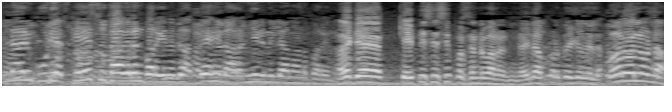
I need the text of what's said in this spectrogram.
എല്ലാവരും കൂടിയ കെ സുധാകരൻ പറയുന്നത് അദ്ദേഹം ഇത് അറിഞ്ഞിരുന്നില്ല എന്നാണ് പറയുന്നത്. അതൊക്കെ K P C C president പറഞ്ഞിട്ടുണ്ട് അതിന്റെ അപ്പുറത്തേക്കൊന്നുമില്ല. വേറെ വല്ലതും ഉണ്ടോ?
